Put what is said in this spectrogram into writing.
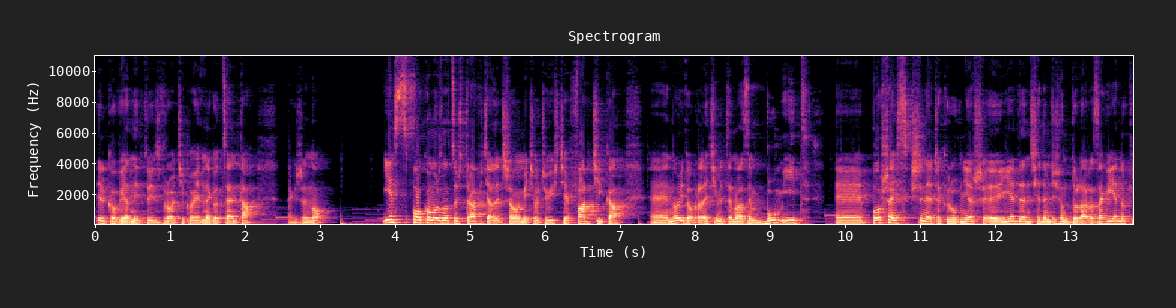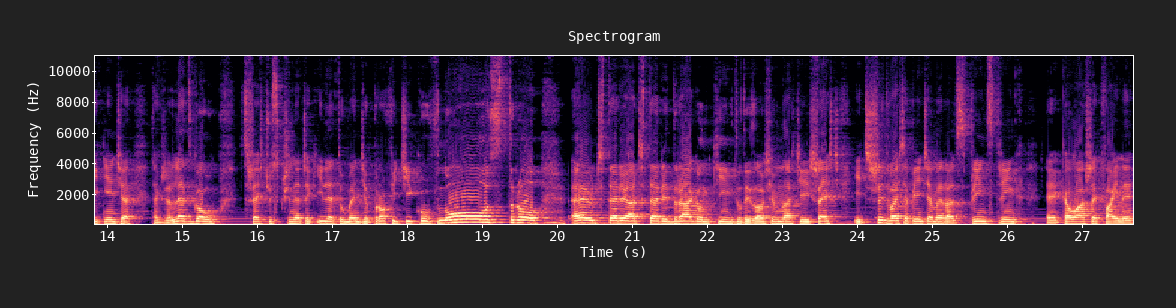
tylko w jednej tutaj zwrocik o jednego centa, także no jest spoko, można coś trafić, ale trzeba mieć oczywiście farcika. E, No i dobra, lecimy tym razem Boom It. E, Po 6 skrzyneczek również, e, 1,70 dolara za jedno kliknięcie, także let's go. Z 6 skrzyneczek, ile tu będzie proficików? No ostro! M4A4 Dragon King tutaj za 18,6 i 3,25 Emerald Sprint String, e, kałaszek fajny.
